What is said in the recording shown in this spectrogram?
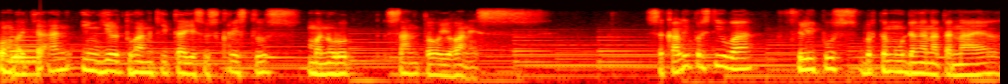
Pembacaan Injil Tuhan kita Yesus Kristus menurut Santo Yohanes. Sekali peristiwa, Filipus bertemu dengan Nathanael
